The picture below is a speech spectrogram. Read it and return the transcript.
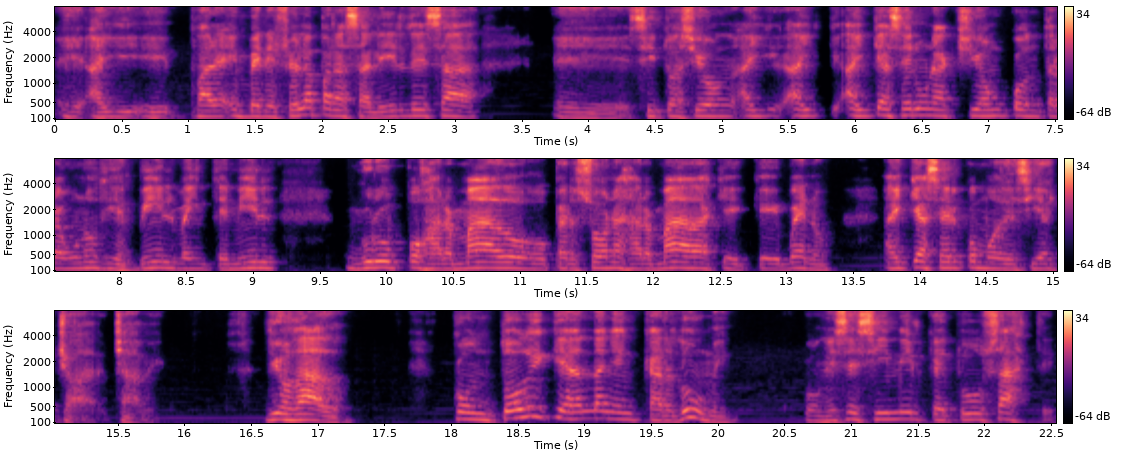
en Venezuela, para salir de esa eh, situación, hay, hay, hay, que hacer una acción contra unos 10.000, 20.000 grupos armados o personas armadas que, que, bueno, hay que hacer como decía Chávez. Diosdado, con todo y que andan en cardumen, con ese símil que tú usaste,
